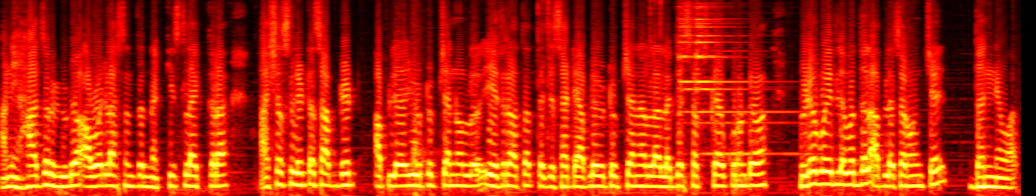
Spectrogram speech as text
आणि हा जर व्हिडिओ आवडला असेल तर नक्कीच लाईक करा. अशाच लेटेस्ट अपडेट आपल्या युट्यूब चॅनलवर येत राहतात. त्याच्यासाठी आपल्या युट्यूब चॅनलला लगेच सबस्क्राईब करून ठेवा. व्हिडिओ बघितल्याबद्दल आपल्या सर्वांचे धन्यवाद.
